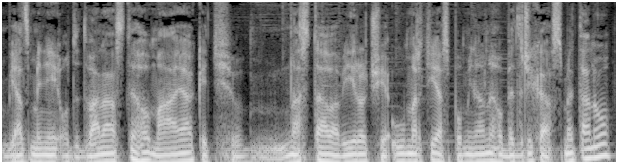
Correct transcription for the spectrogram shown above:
viac menej od 12. mája, keď nastáva výročie úmrtia spomínaného Bedřicha Smetanu.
